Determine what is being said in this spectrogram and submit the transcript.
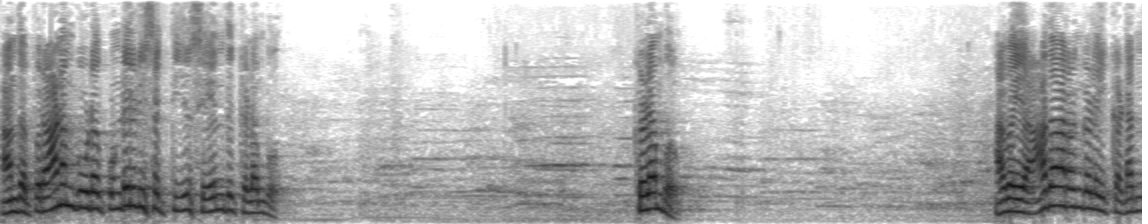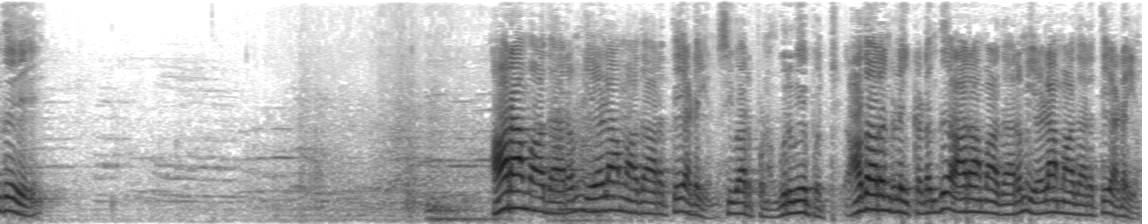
அந்த பிராணம் கூட குண்டலினி சக்தியும் சேர்ந்து கிளம்பும் கிளம்பும் அவை ஆதாரங்களை கடந்து ஆறாம் ஆதாரம் ஏழாம் ஆதாரத்தை அடையும். சிவார்ப்பணம். குருவே பற்றி. ஆதாரங்களை கடந்து ஆறாம் ஆதாரம் ஏழாம் ஆதாரத்தை அடையும்.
